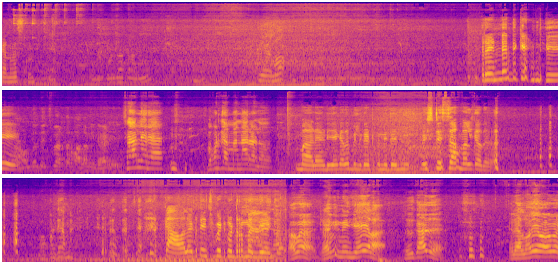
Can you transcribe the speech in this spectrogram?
కనిపిస్తుంది. ఏమో. రెండెందుకండి? చాలేరా? ఒకటి తెమ్మన్నారు మా డాడీయే కదా బిల్లు కట్టుకునేదని వెస్టేజ్ సామాన్లు కదా. కావాలంటే తెచ్చి పెట్టుకుంటారు మళ్ళీ బాబా డ్రైవింగ్ నేను చేయాలా? నువ్వు కాదు. ఇలా బాబు.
